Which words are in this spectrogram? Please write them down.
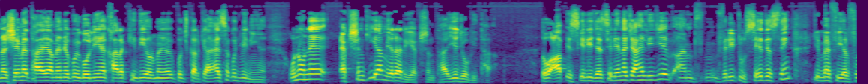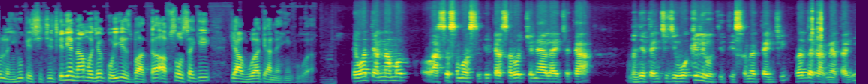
नशे में था या मैंने कोई गोलियाँ खा रखी थी और मैं कुछ करके आया, ऐसा कुछ भी नहीं है। उन्होंने एक्शन किया, मेरा रिएक्शन था, ये जो भी था। तो आप इसके लिए जैसे लेना चाहें लीजिए। I am free to say this thing कि मैं फियरफुल नहीं हूँ किसी चीज़ के लिए ना मुझे कोई इस बात का अफसोस है कि क्या हुआ क्या नहीं हुआ। तेव्हा त्यांना मग असं समजतं की त्या सर्वोच्च न्यायालयाच्या त्या म्हणजे त्यांची जी वकिली होती ती सनद त्यांची रद्द करण्यात आली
